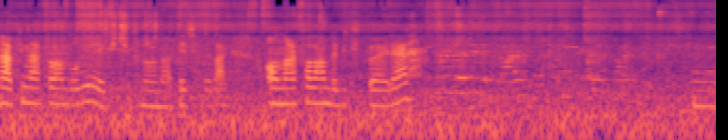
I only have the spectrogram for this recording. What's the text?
napkinler falan da oluyor ya küçük normal peçeteler. Onlar falan da bitik böyle. Hmm.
